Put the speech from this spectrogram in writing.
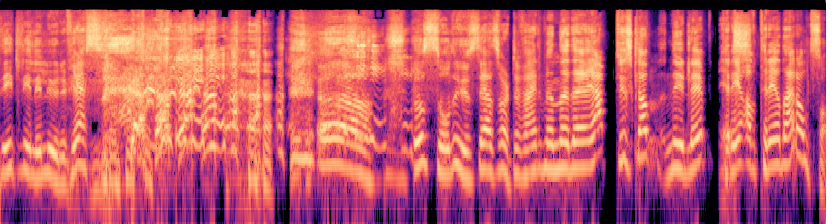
ditt lille lurefjes! Ah, Nå så det ut som jeg svarte feil, men det, ja, Tyskland. Nydelig. Tre Yes. av tre der, altså.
